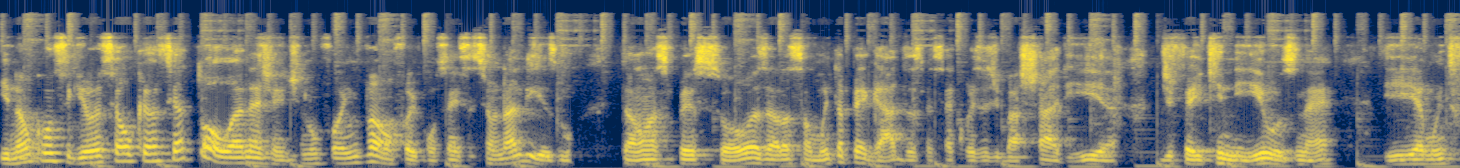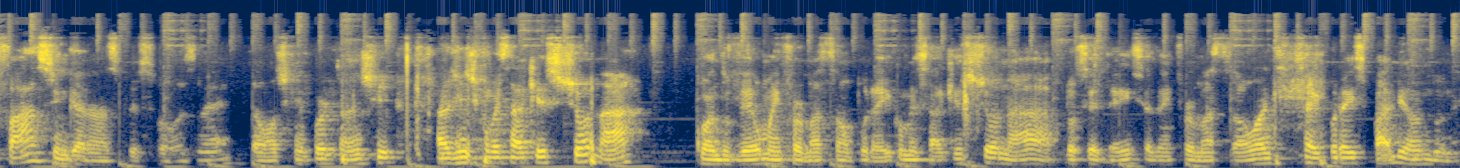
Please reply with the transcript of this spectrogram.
e não conseguiu esse alcance à toa, né, gente? Não foi em vão, foi com sensacionalismo. Então as pessoas, elas são muito apegadas nessa coisa de baixaria, de fake news, né? E é muito fácil enganar as pessoas, né? Então acho que é importante a gente começar a questionar quando vê uma informação por aí, começar a questionar a procedência da informação antes de sair por aí espalhando, né?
